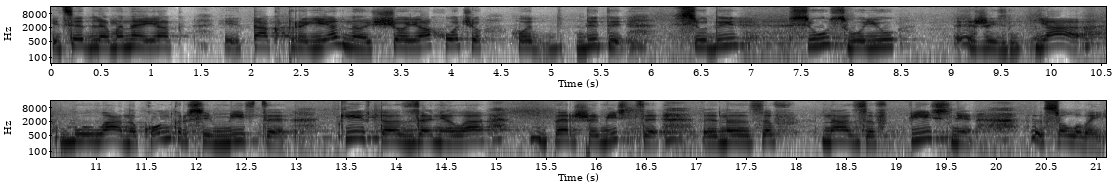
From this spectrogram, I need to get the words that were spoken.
і це для мене як так приємно, що я хочу ходити сюди всю свою е, життя. Я була на конкурсі місце Київ та зайняла перше місце е, на зав, на пісні Соловей.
